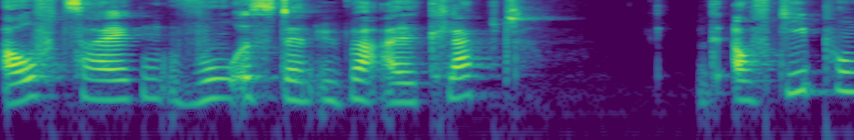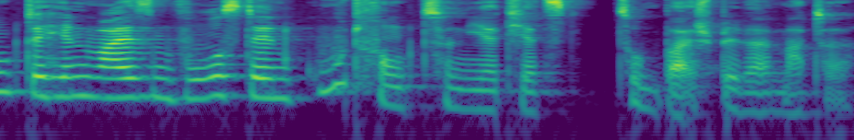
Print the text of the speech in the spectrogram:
aufzeigen, wo es denn überall klappt auf die Punkte hinweisen, wo es denn gut funktioniert jetzt zum Beispiel bei Mathe.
